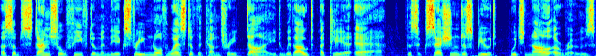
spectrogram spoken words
a substantial fiefdom in the extreme northwest of the country, died without a clear heir. The succession dispute which now arose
